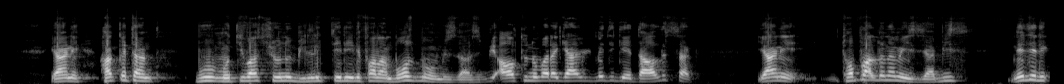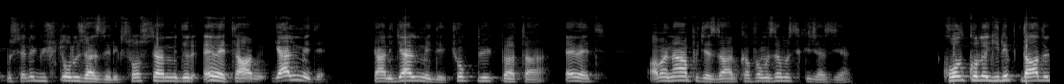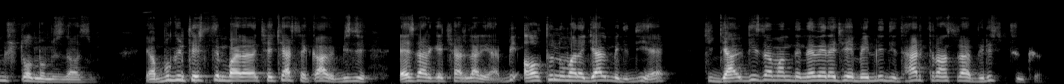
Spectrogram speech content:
Yani hakikaten bu motivasyonu, birlikteliğini falan bozmamamız lazım. Bir altı numara gelmedi diye dağılırsak yani toparlanamayız ya. Biz ne dedik bu sene? Güçlü olacağız dedik. Sosyal midir? Evet abi gelmedi. Yani gelmedi. Çok büyük bir hata. Evet. Ama ne yapacağız abi? Kafamıza mı sıkacağız ya? Kol kola girip daha da güçlü olmamız lazım. Ya bugün testin bayrağını çekersek abi bizi ezer geçerler ya. Bir altı numara gelmedi diye ki geldiği zaman da ne vereceği belli değil. Her transfer bir risk çünkü.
